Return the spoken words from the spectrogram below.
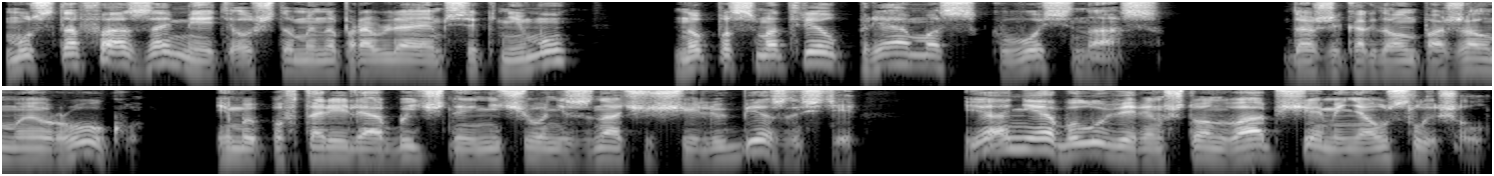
Мустафа заметил, что мы направляемся к нему, но посмотрел прямо сквозь нас. Даже когда он пожал мою руку, и мы повторили обычные ничего не значащие любезности, я не был уверен, что он вообще меня услышал.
